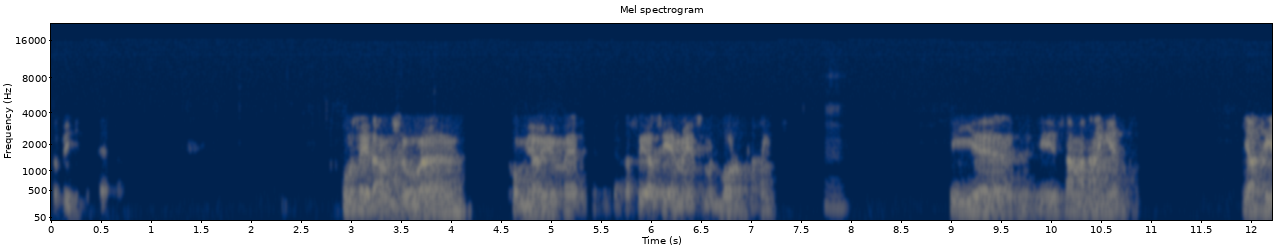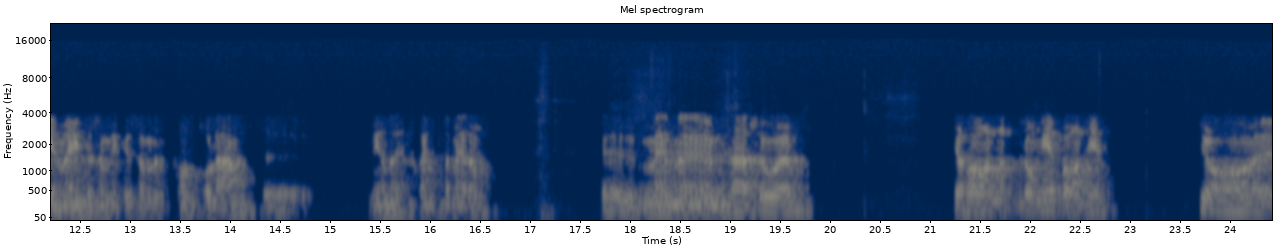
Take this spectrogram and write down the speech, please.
så viktigt heller. Och sedan så kom jag ju med, alltså jag ser mig som ett bollplank. Mm i, eh, i sammanhanget. Jag ser mig inte så mycket som en kontrollant, eh, mer när jag skämtar med dem. Eh, men här så, jag har en lång erfarenhet. Jag har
